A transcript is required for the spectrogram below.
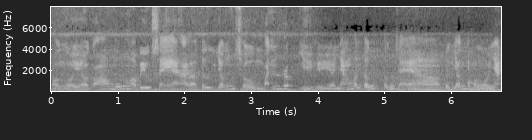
Mọi người ờ, có muốn ờ, build xe hay là tư vấn sườn bánh rúp gì thì nhắn bên Tuấn. Tuấn sẽ tư vấn cho mọi người nha.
